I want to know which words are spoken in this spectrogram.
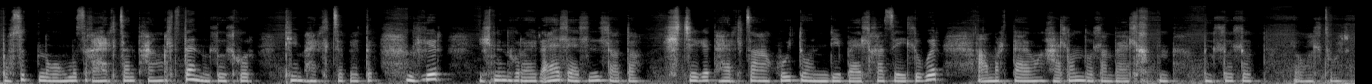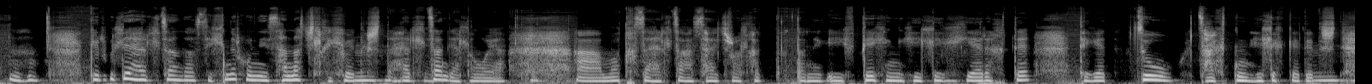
бусад нөгөө хүмүүсийн харилцаанд хангалттай нөлөөлөхөөр тийм харилцаа байдаг. Тэгэхээр эхнэр нөхөр хоёр айл айл нь л одоо хичээгээд харилцаа хүйтэн үнэндээ байлгахаас илүүгээр амар тайван халуун дулаан байлгахт нь нөлөөлөд явуул зүгээр гэр бүлийн харилцаанд бас эхнэр хүний санаачлах их байдаг шүү дээ. Харилцаанд ялангуяа а муудахсан харилцаагаа сайжруулахад одоо нэг эвтэйхэн хэлэх ярих те тэгээд зөв цагт нь хэлэх гэдэг шүү дээ.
